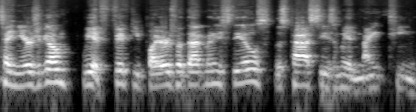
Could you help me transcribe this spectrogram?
10 years ago, we had 50 players with that many steals. This past season, we had 19.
